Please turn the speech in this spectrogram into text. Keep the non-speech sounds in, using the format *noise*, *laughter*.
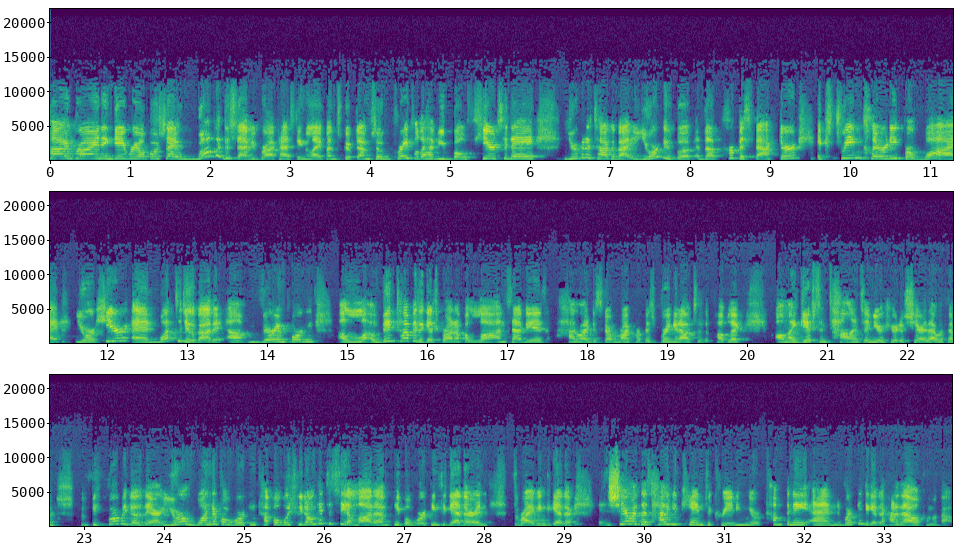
Hi, Brian and Gabrielle Bosché. Welcome to Savvy Broadcasting Life Unscripted. I'm so grateful to have you both here today. You're going to talk about your new book, The Purpose Factor Extreme Clarity for Why You're Here and What to Do About It. Uh, very important. A, lo- a big topic that gets brought up a lot on Savvy is how do I discover my purpose, bring it out to the public, all my gifts and talents, and you're here to share that with them. But before we go there, you're a wonderful working couple, which we don't get to see a lot of people working together and thriving together. Share with us how you came to creating your company and working together. How did that all come about?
